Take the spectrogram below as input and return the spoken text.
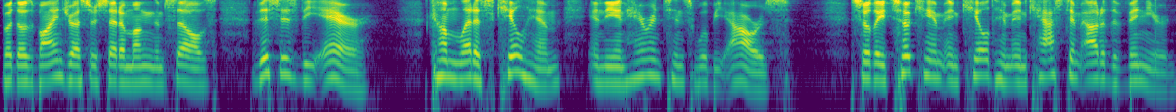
But those vine dressers said among themselves, This is the heir. Come, let us kill him, and the inheritance will be ours. So they took him and killed him and cast him out of the vineyard.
